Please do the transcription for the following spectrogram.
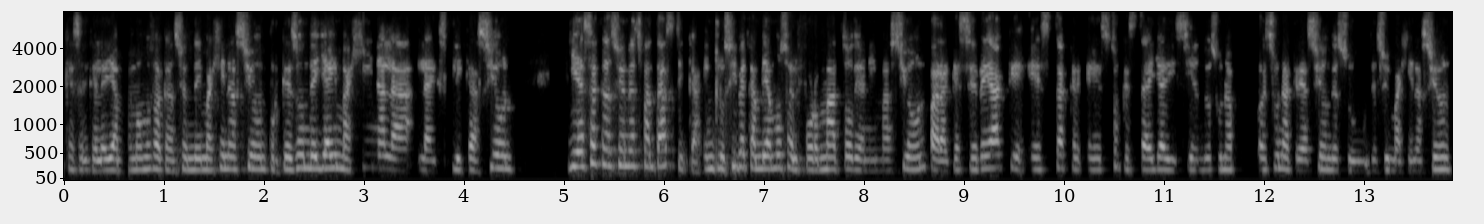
que es el que le llamamos la canción de imaginación, porque es donde ella imagina la, la explicación. Y esa canción es fantástica. Inclusive cambiamos el formato de animación para que se vea que esta, esto que está ella diciendo es una, es una creación de su, de su imaginación.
